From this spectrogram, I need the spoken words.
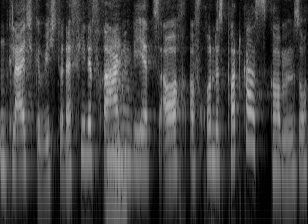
ein Gleichgewicht oder viele Fragen, mhm. die jetzt auch aufgrund des Podcasts kommen. So,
